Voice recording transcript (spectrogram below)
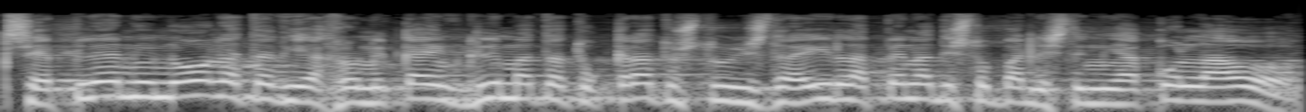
Ξεπλένουν όλα τα διαχρονικά εγκλήματα του κράτους του Ισραήλ απέναντι στον Παλαιστινιακό λαό.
